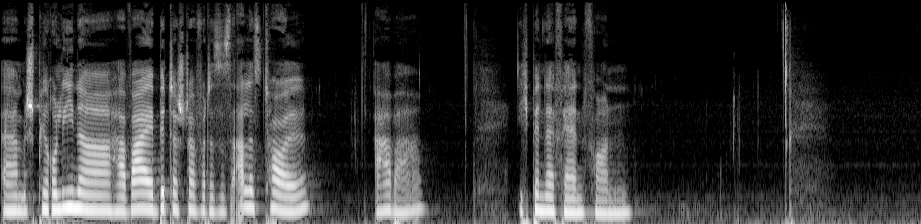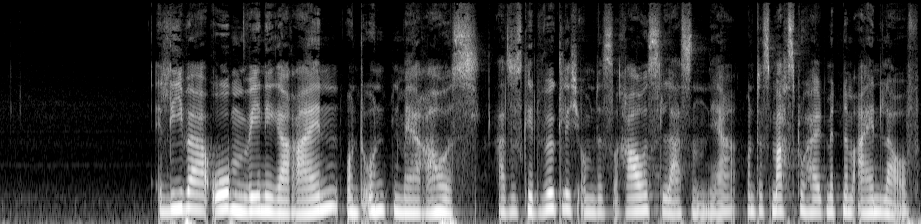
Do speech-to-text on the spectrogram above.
ähm, Spirulina, Hawaii, Bitterstoffe, das ist alles toll. Aber ich bin der Fan von lieber oben weniger rein und unten mehr raus. Also es geht wirklich um das Rauslassen, ja. Und das machst du halt mit einem Einlauf.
